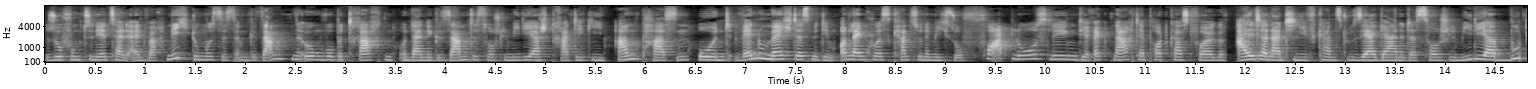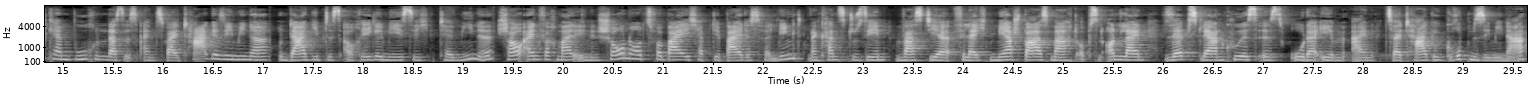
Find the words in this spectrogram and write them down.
So funktioniert es halt einfach nicht. Du musst es im Gesamten irgendwo betrachten und deine gesamte Social Media Strategie anpassen. Und wenn du möchtest, mit dem Online-Kurs kannst du nämlich sofort loslegen, direkt nach der Podcast-Folge. Alternativ kannst du sehr gerne das Social Media Bootcamp buchen. Das ist ein Zwei-Tage-Seminar und da gibt es auch regelmäßig Termine. Schau einfach mal in den Show Notes vorbei. Ich habe dir beides verlinkt. Dann kannst du sehen, was dir vielleicht mehr Spaß macht, ob es ein Online-Selbstlernkurs ist oder eben ein Zwei-Tage-Gruppenseminar.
